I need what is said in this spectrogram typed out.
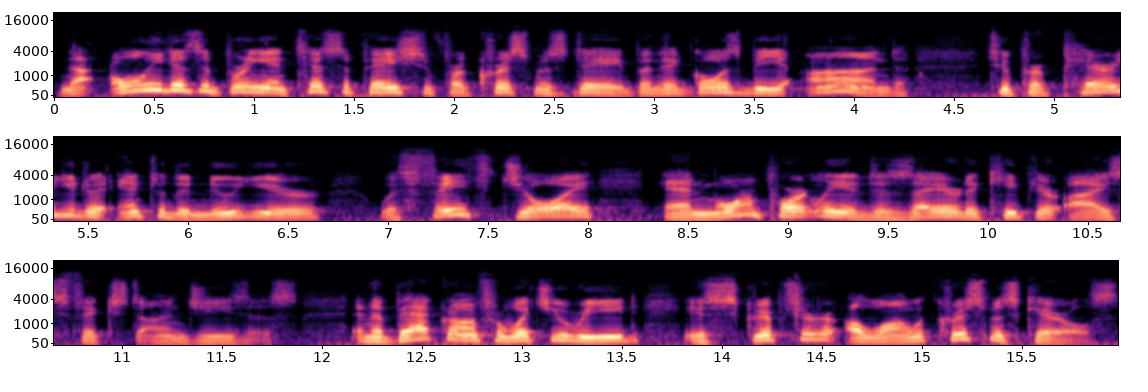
Not only does it bring anticipation for Christmas Day, but it goes beyond to prepare you to enter the new year with faith, joy, and more importantly, a desire to keep your eyes fixed on Jesus. And the background for what you read is scripture along with Christmas carols.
